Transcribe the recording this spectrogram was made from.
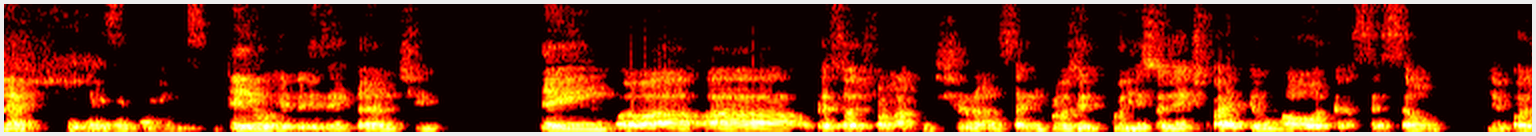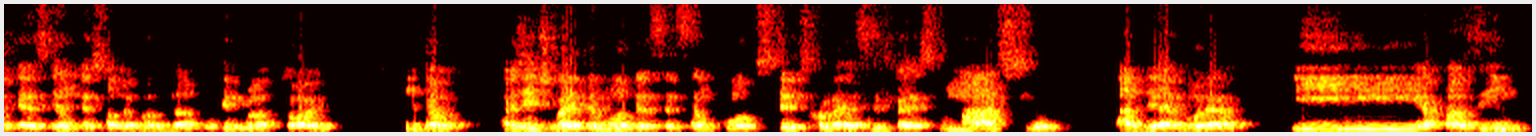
né? Tem o representante, tem a, a, o pessoal de farmacovigilância, inclusive por isso a gente vai ter uma outra sessão de podcast, tem um pessoal do, do regulatório, então a gente vai ter uma outra sessão com outros três colegas, ser o Márcio, a Débora e a Pazin,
